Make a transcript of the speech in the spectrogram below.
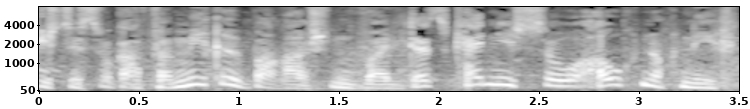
ist es sogar für mich überraschend, weil das kenne ich so auch noch nicht.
